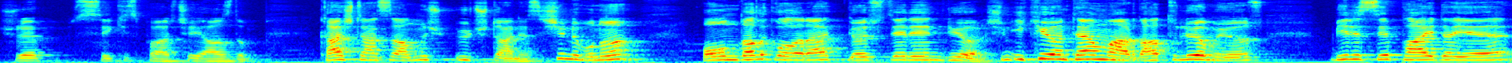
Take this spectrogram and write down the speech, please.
Şuraya 8 parça yazdım. Kaç tanesi almış? 3 tanesi. Şimdi bunu ondalık olarak gösterin diyor. Şimdi iki yöntem vardı hatırlıyor muyuz? Birisi paydayı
